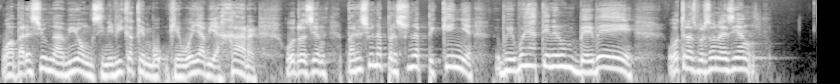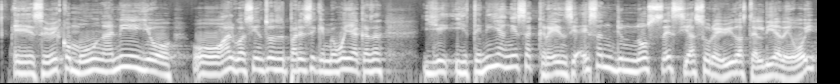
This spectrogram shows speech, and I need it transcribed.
o aparece un avión, significa que, voy a viajar. Otros decían, parece una persona pequeña, voy a tener un bebé. Otras personas decían, eh, se ve como un anillo o algo así, entonces parece que me voy a casar. Y, tenían esa creencia, esa no sé si ha sobrevivido hasta el día de hoy,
